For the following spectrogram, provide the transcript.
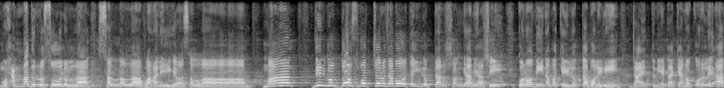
মুহাম্মাদুর রসুল্লাহ সাল্লাহ আলাইহি ওয়াসাল্লাম। মা দীর্ঘ দশ বছর যাবৎ এই লোকটার সঙ্গে আমি আসি কোনোদিন আমাকে এই লোকটা বলেনি, জায়েদ, তুমি এটা কেন করলে আর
